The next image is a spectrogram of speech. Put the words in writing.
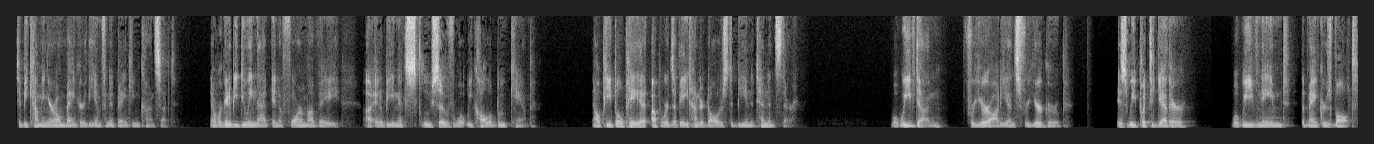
to becoming your own banker, the infinite banking concept. Now we're going to be doing that in a form of a, uh, it'll be an exclusive, what we call a boot camp. Now people pay upwards of $800 to be in attendance there. What we've done for your audience, for your group, is we put together what we've named the Banker's Vault.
